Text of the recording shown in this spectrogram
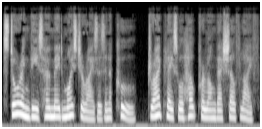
storing these homemade moisturizers in a cool, dry place will help prolong their shelf life.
